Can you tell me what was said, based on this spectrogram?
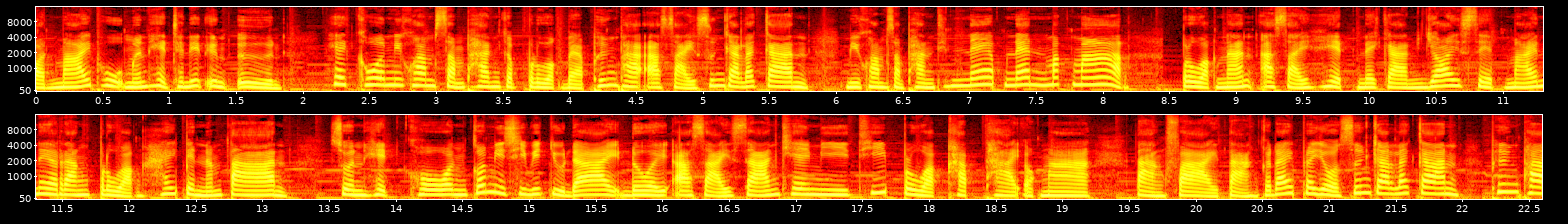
อนไม้ผุเหมือนเห็ดชนิดอื่น ๆเห็ดโคนมีความสัมพันธ์กับปลวกแบบพึ่งพาอาศัยซึ่งกันและกัน มีความสัมพันธ์ที่แนบแน่นมากๆ ปลวกนั้นอาศัยเห็ดในการย่อยเศษไม้ในรังปลวกให้เป็นน้ำตาล ส่วนเห็ดโคนก็มีชีวิตอยู่ได้ โดยอาศัยสารเคมีที่ปลวกขับถ่ายออกมา ต่างฝ่ายต่างก็ได้ประโยชน์ซึ่งกันและกัน พึ่งพา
